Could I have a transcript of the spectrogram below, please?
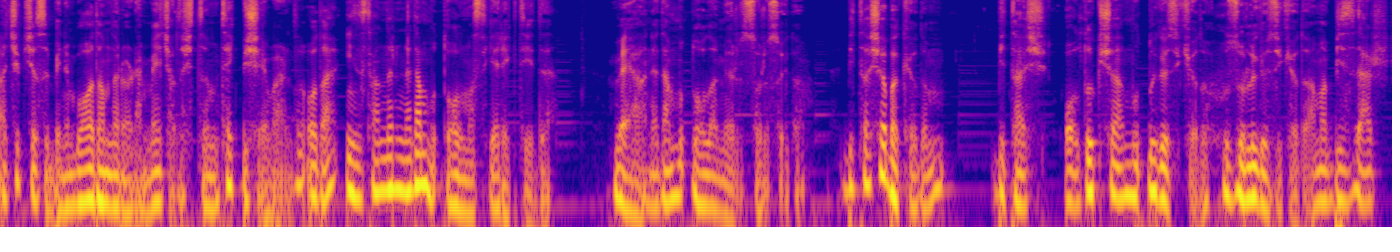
Açıkçası benim bu adamlar öğrenmeye çalıştığım tek bir şey vardı. O da insanların neden mutlu olması gerektiğiydi. Veya neden mutlu olamıyoruz sorusuydu. Bir taşa bakıyordum. Bir taş oldukça mutlu gözüküyordu, huzurlu gözüküyordu ama bizler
